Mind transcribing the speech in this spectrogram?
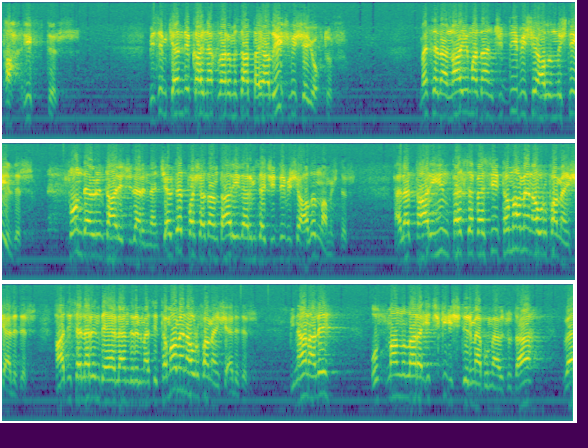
tahriftir. Bizim kendi kaynaklarımıza dayalı hiçbir şey yoktur. Mesela Naima'dan ciddi bir şey alınmış değildir. Son devrin tarihçilerinden, Cevdet Paşa'dan tarihlerimize ciddi bir şey alınmamıştır. Hele tarihin felsefesi tamamen Avrupa menşelidir. Hadiselerin değerlendirilmesi tamamen Avrupa menşelidir. Binaenaleyh Osmanlılara içki içtirme bu mevzuda ve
